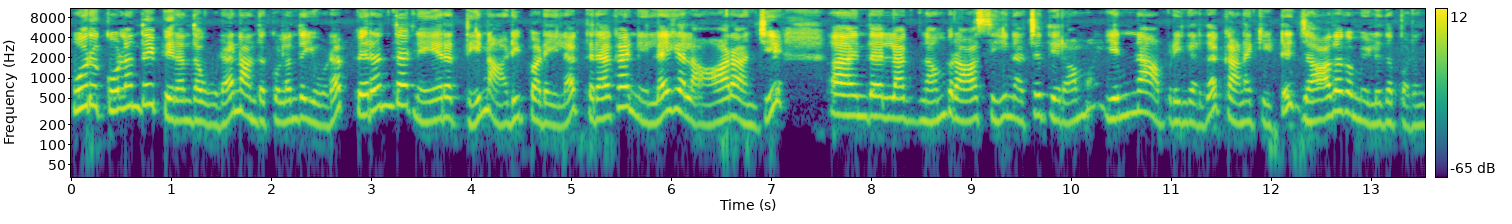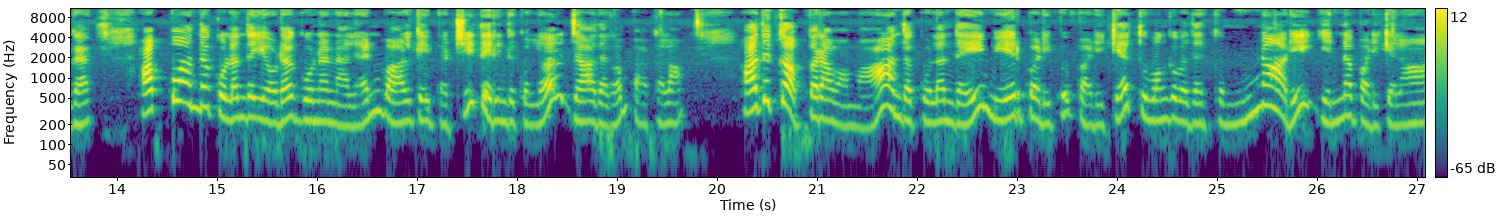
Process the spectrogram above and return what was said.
ஒரு குழந்தை பிறந்தவுடன் அந்த குழந்தையோட பிறந்த நேரத்தின் அடிப்படையில் கிரக நிலைகளை ஆராய்ஞ்சி இந்த லக்னம் ராசி நட்சத்திரம் என்ன அப்படிங்கிறத கணக்கிட்டு ஜாதகம் எழுதப்படுங்க. அப்போ அந்த குழந்தையோட குணநலன் வாழ்க்கை பற்றி தெரிந்து கொள்ள ஜாதகம் பார்க்கலாம். அதுக்கு அப்புறமா அந்த குழந்தை மேற்படிப்பு படிக்க துவங்குவதற்கு முன்னாடி என்ன படிக்கலாம்?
